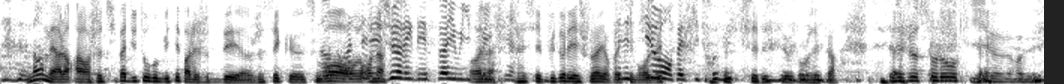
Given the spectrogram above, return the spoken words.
Non, mais alors, alors je ne suis pas du tout rebuté par les jeux de dés. hein. Je sais que souvent Non, en fait, c'est on les a, jeux avec des feuilles où il faut voilà. écrire. c'est plutôt les feuilles en C'est fait les qui me stylos en rebutent. fait qui te rebutent. c'est les stylos dont j'ai peur. C'est les jeux solo qui euh, le rebutent.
